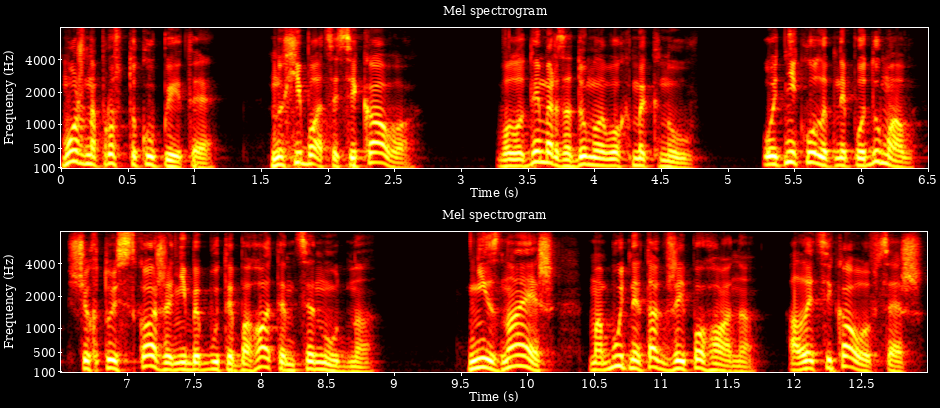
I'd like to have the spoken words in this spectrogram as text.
можна просто купити. Ну хіба це цікаво? Володимир задумливо хмикнув. От ніколи б не подумав, що хтось скаже, ніби бути багатим це нудно. Ні, знаєш, мабуть, не так вже й погано, але цікаво все ж.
